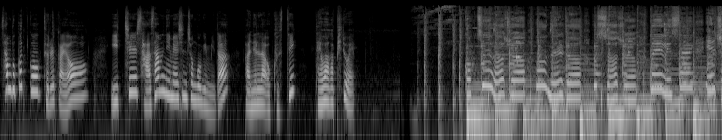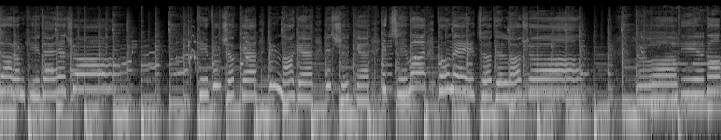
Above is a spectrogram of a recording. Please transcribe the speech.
3부 끝곡 들을까요? 2743님의 신청곡입니다. 바닐라 어쿠스틱 대화가 필요해. 꼭 들어줘 오늘도 웃어줘 매일 일처럼 기대해줘 기분 좋게 힘나게 해줄게 잊지 말고 내일 또 들러줘 또 어딜 가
